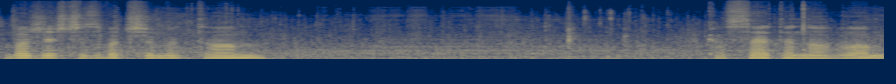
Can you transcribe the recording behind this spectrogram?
Chyba, że jeszcze zobaczymy tą kasetę nową.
